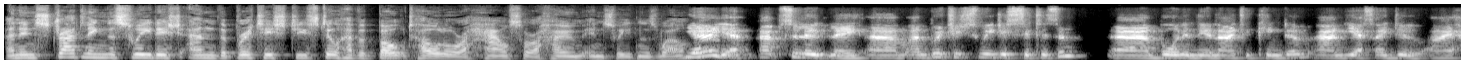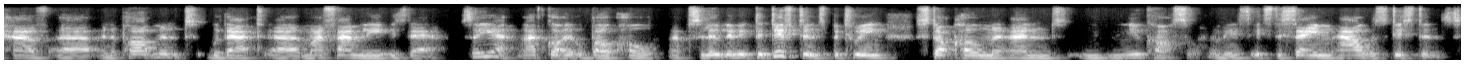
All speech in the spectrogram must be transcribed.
And in straddling the Swedish and the British, do you still have a bolt hole or a house or a home in Sweden as well? Yeah, yeah, absolutely. Um, I'm British Swedish citizen, uh, born in the United Kingdom, and yes, I do. I have uh, an apartment with that. Uh, my family is there, so yeah, I've got a little bolt hole. Absolutely. And the distance between Stockholm and Newcastle, I mean, it's, it's the same hours distance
